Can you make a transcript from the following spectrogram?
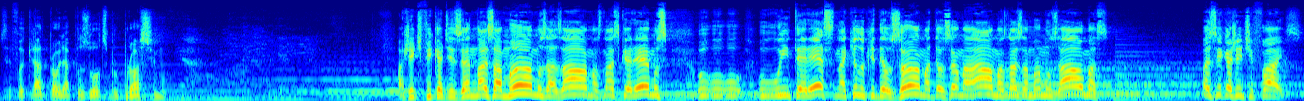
Você foi criado para olhar para os outros, para o próximo. A gente fica dizendo, nós amamos as almas, nós queremos o, o, o, o interesse naquilo que Deus ama, Deus ama almas, nós amamos almas. Mas o que, que a gente faz?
